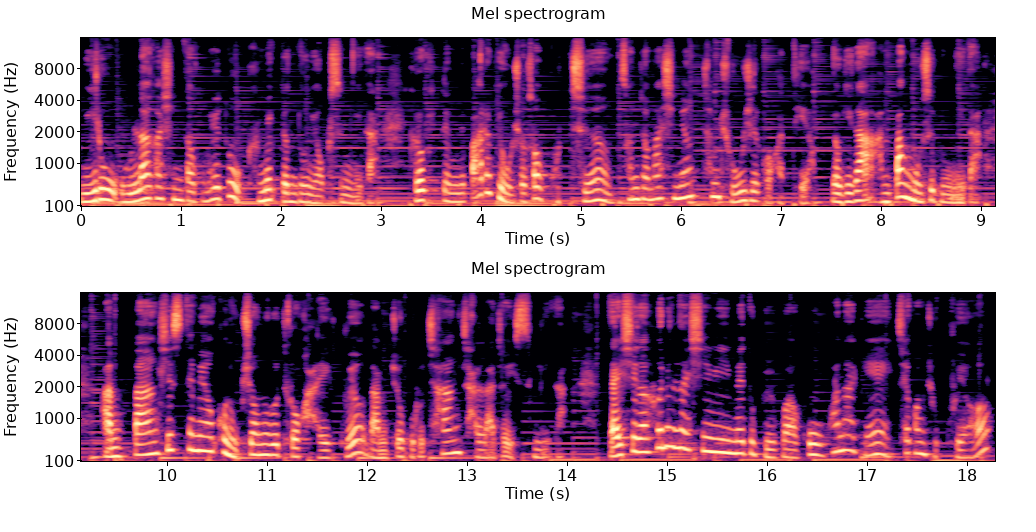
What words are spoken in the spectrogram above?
위로 올라가신다고 해도 금액 변동이 없습니다. 그렇기 때문에 빠르게 오셔서 고층 선점하시면 참 좋으실 것 같아요. 여기가 안방 모습입니다. 안방 시스템 에어컨 옵션으로 들어가 있고요. 남쪽으로 창 잘라져 있습니다. 날씨가 흐린 날씨임에도 불구하고 환하게 채광 좋고요.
